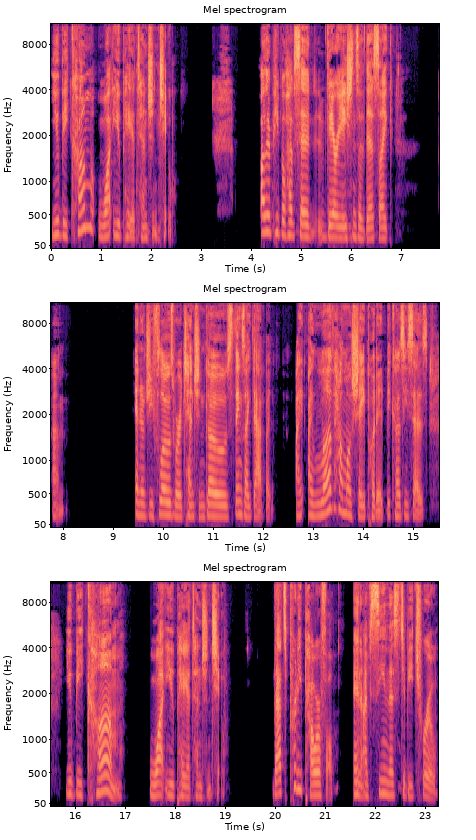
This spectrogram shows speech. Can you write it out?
you become what you pay attention to. other people have said variations of this, like um, energy flows where attention goes, things like that. But I, I love how Moshe put it because he says, you become what you pay attention to. That's pretty powerful. And I've seen this to be true.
